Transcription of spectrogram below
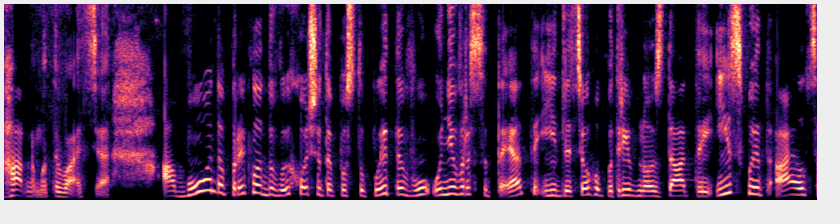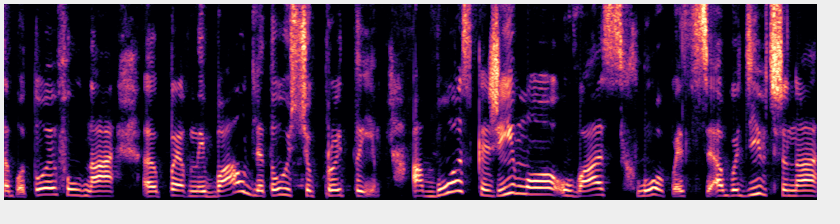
Гарна мотивація. Або, до прикладу, ви хочете поступити в університет, і для цього потрібно здати іспит, IELTS або TOEFL на е, певний бал для того, щоб пройти. Або, скажімо, у вас хлопець або дівчина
